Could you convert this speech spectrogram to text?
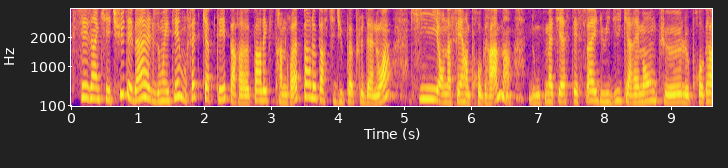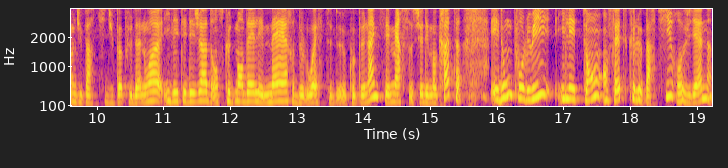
ces inquiétudes, eh ben, elles ont été en fait captées par, par l'extrême droite, par le Parti du peuple danois, qui en a fait un programme. Donc Mathias Tesfaye lui dit carrément que le programme du Parti du peuple danois, il était déjà dans ce que demandaient les maires de l'ouest de Copenhague, ces maires sociodémocrates. Et donc pour lui, il est temps en fait que le parti revienne,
